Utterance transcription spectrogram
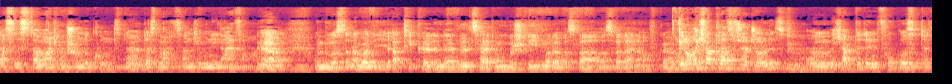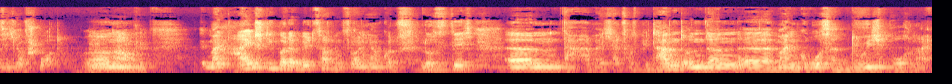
Das ist dann manchmal schon eine Kunst. Ne? Das macht es dann nicht unbedingt einfacher. Ja, und du hast dann aber die Artikel in der Bildzeitung geschrieben oder was war, was war deine Aufgabe? Genau, ich war klassischer Journalist. Mhm. Ähm, ich hatte den Fokus tatsächlich auf Sport. Mhm. Ah, okay mein Einstieg bei der Bildzeitung, das war nicht auch ganz lustig, ähm, da war ich als Hospitant und dann äh, mein großer Durchbruch, naja,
